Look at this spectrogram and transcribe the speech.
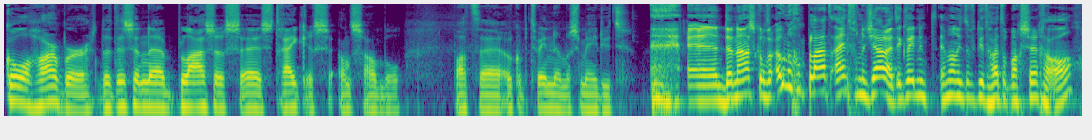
Cole Harbor. Dat is een eh, blazers, eh, strijkers ensemble. Wat eh, ook op twee nummers meedoet. En daarnaast komt er ook nog een plaat eind van het jaar uit. Ik weet niet, helemaal niet of ik dit hardop mag zeggen al. Maar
